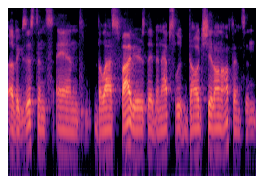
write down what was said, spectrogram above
of existence, and the last five years they've been absolute dog shit on offense and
